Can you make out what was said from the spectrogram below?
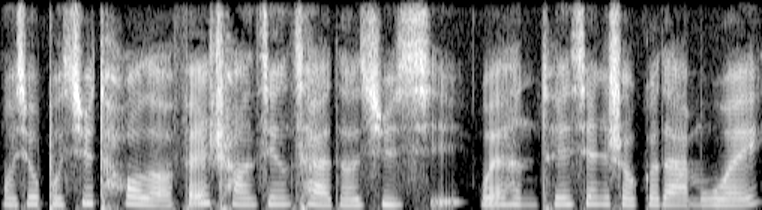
我就不剧透了，非常精彩的剧集，我也很推荐这首歌的 MV。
